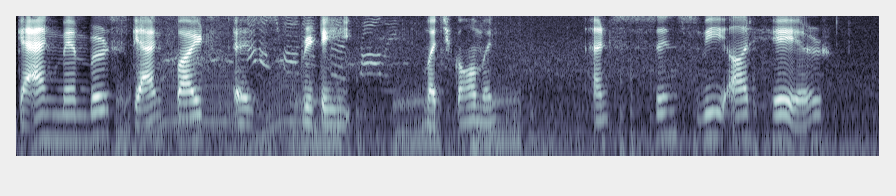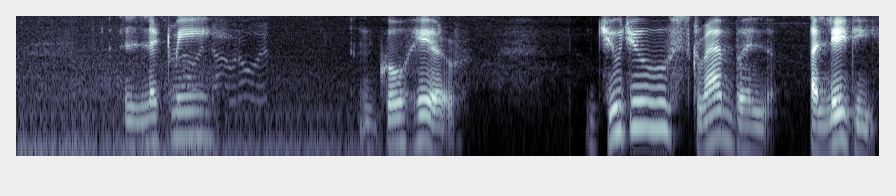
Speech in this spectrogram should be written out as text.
gang members, gang fights is pretty much common. And since we are here, let me go here. Juju Scramble, a lady.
